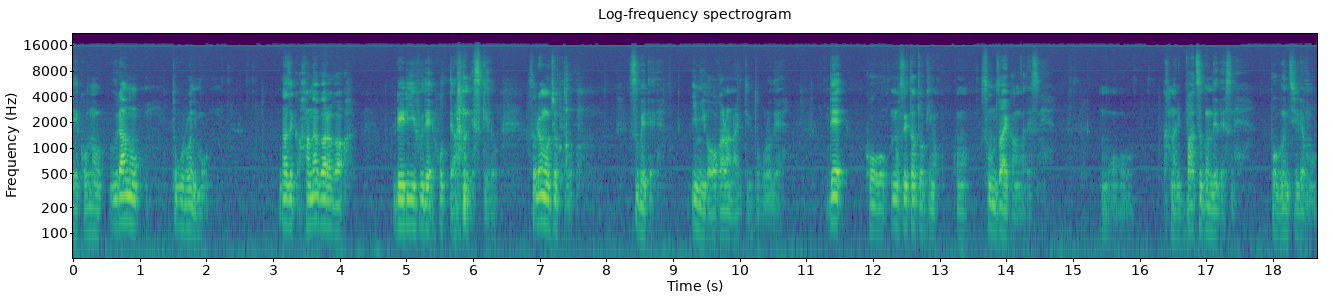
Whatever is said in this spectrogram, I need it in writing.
でこの裏のところにもなぜか花柄がレリーフで彫ってあるんですけどそれもちょっと全て意味がわからないというところで。でこう乗せた時のこの存在感がですねもうかなり抜群でですね僕ん家でも、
